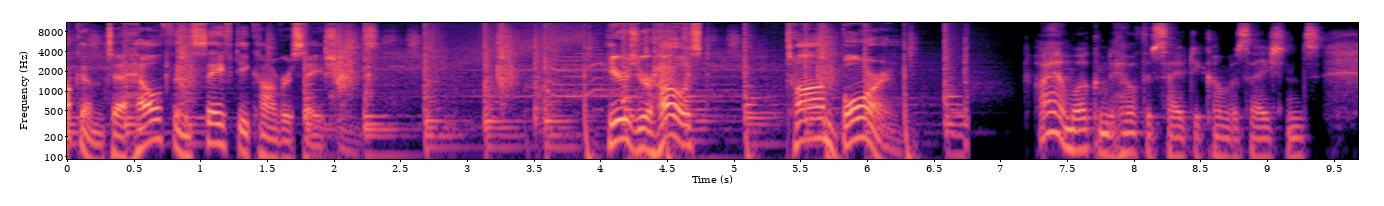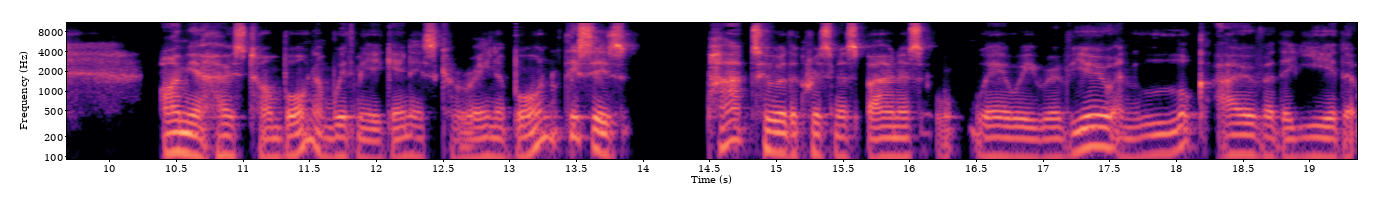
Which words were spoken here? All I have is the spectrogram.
Welcome to Health and Safety Conversations. Here's your host, Tom Bourne. Hi, and welcome to Health and Safety Conversations. I'm your host, Tom Bourne, and with me again is Karina Bourne. This is part two of the Christmas bonus where we review and look over the year that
